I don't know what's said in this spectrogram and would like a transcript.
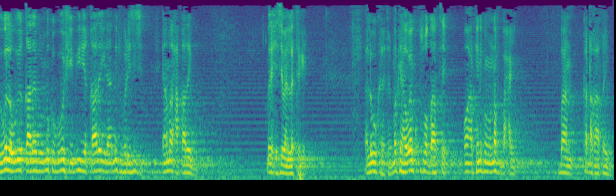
gogolla wuu ii qaaday bu markuu gogoshii biyihii qaaday yidhah ninkii fadhiisiisi yaan madaxa qaaday bu madaxiisi baan la tegey lagu kala tegay markay haweenku ku soo daatee oon arkay ninku inuu naf baxay baan ka dhaqaaqay seeftu kuubsada haween ku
